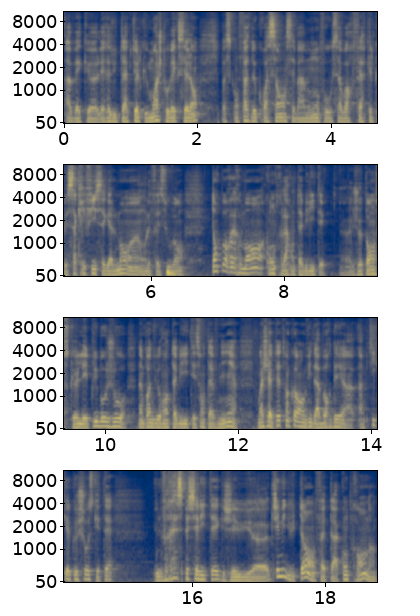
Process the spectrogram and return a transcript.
avec les résultats actuels que moi je trouve excellents, parce qu'en phase de croissance, eh ben, à un moment, il faut savoir faire quelques sacrifices également. Hein. on le fait souvent temporairement contre la rentabilité. je pense que les plus beaux jours d'un point de vue rentabilité sont à venir. Moi, j'avais peut-être encore envie d'aborder un, petit quelque chose qui était une vraie spécialité que j'ai eu, que j'ai mis du temps en fait à comprendre.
